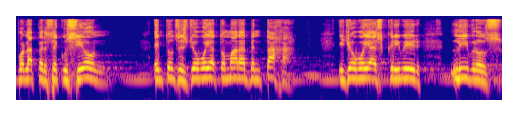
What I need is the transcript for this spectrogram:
por la persecución, entonces yo voy a tomar ventaja y yo voy a escribir libros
